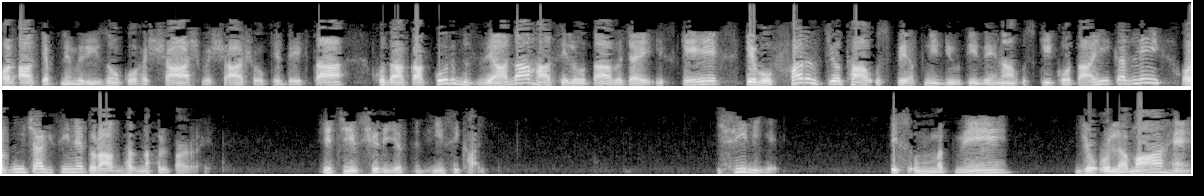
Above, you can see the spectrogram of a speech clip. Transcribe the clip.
اور آ کے اپنے مریضوں کو حشاش وشاش ہو کے دیکھتا خدا کا قرب زیادہ حاصل ہوتا، بجائے اس کے کہ وہ فرض جو تھا اس پہ اپنی ڈیوٹی دینا، اس کی کوتا ہی کر لی اور پوچھا کسی نے تو رات بھر نفل پڑ رہے تھے۔ یہ چیز شریعت نے نہیں سکھائی۔ اسی لیے اس امت میں جو علماء ہیں،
